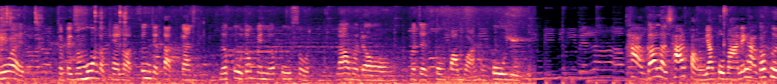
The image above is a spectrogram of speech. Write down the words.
ด้วย จะเป็นมะม่วงกับแครอทซึ่งจะตัดกัน เนื้อปูต้องเป็นเนื้อปูสด แล้วเอามาดอง มันจะคงความหวานของปูอยู่ ค่ะก็รสชาติของยำปูม้านี่ค่ะก็คือ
